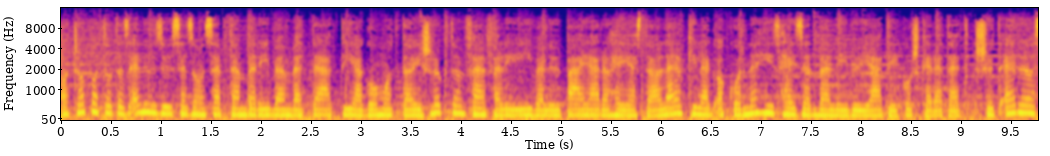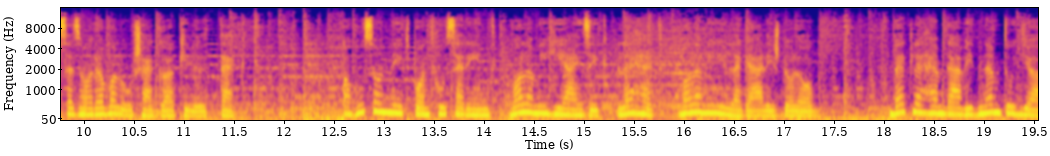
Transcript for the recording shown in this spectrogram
A csapatot az előző szezon szeptemberében vette át Tiago Motta és rögtön felfelé ívelő pályára helyezte a lelkileg akkor nehéz helyzetben lévő játékos keretet, sőt erre a szezonra valósággal kilőttek. A 24.20 szerint valami hiányzik, lehet, valami illegális dolog. Betlehem Dávid nem tudja,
